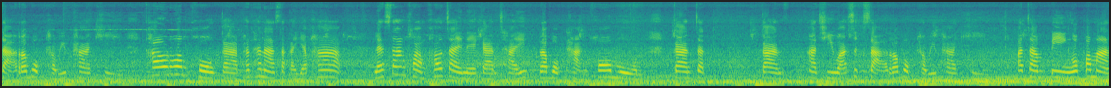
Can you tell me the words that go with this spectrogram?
ษาระบบทวิภาคี เข้าร่วมโครงการพัฒนาศักยภาพ และสร้างความเข้าใจในการใช้ระบบฐานข้อมูล การจัดการอาชีวศึกษาระบบทวิภาคี ประจำปีงบประมาณ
